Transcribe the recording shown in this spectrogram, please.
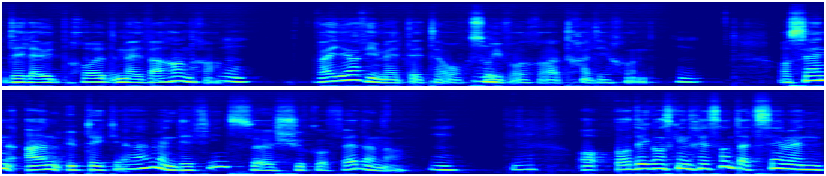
delade ut bröd med varandra. Mm. Vad gör vi med detta också i vår tradition? Och sen han upptäcker att ja, det finns uh, kyrkofäderna. Mm. Och, och, det är ganska intressant att se, men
